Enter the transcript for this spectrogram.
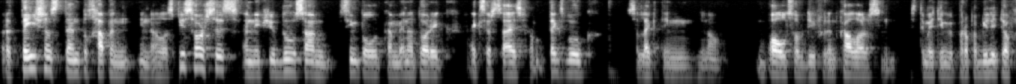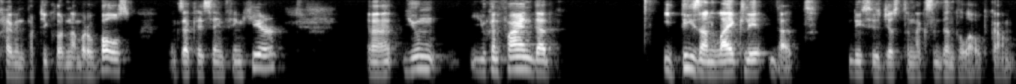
rotations tend to happen in LSP sources, and if you do some simple combinatoric exercise from textbook, selecting, you know, balls of different colors and estimating the probability of having particular number of balls, exactly same thing here, uh, you, you can find that it is unlikely that this is just an accidental outcome.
